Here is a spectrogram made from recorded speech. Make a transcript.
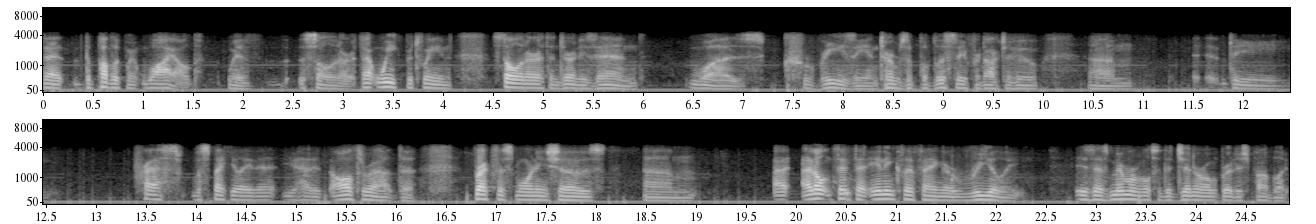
that the public went wild with the Stolen Earth. That week between Stolen Earth and Journey's End was crazy in terms of publicity for Doctor Who. Um, the press was speculating it. You had it all throughout the breakfast morning shows. Um, I, I don't think that any cliffhanger really is as memorable to the general British public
